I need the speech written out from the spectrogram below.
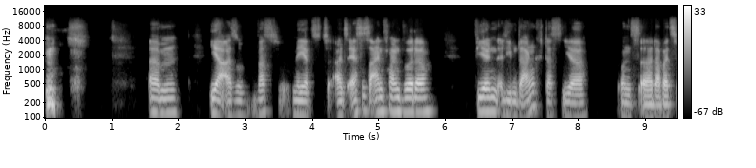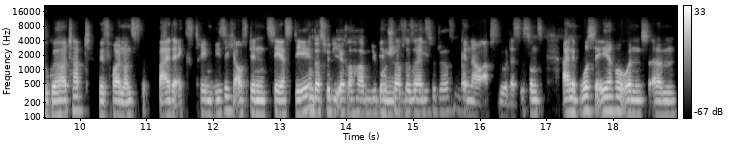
Ähm, ja, also was mir jetzt als erstes einfallen würde, vielen lieben Dank, dass ihr uns äh, dabei zugehört habt. Wir freuen uns beide extrem riesig auf den CSD. Und dass wir die Ehre haben, die Botschafter sein zu dürfen. Ne? Genau, absolut. Das ist uns eine große Ehre und ähm,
